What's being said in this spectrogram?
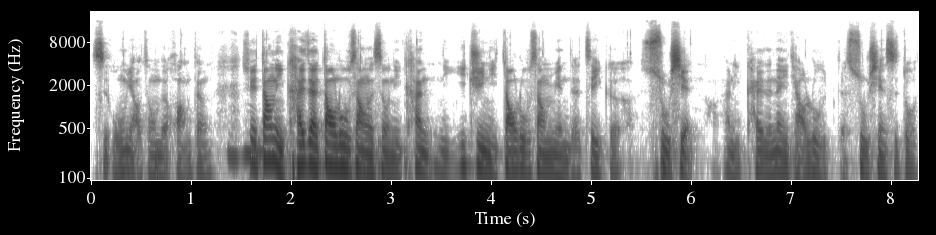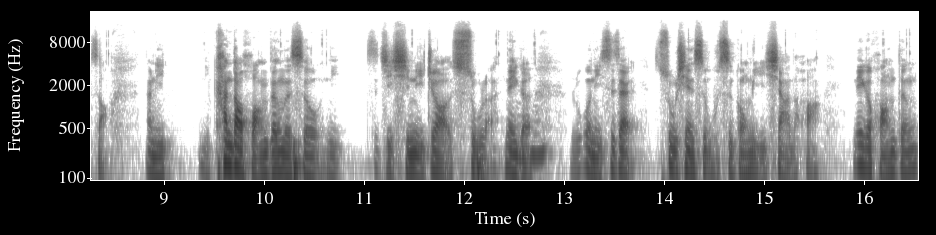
是五秒钟的黄灯，所以当你开在道路上的时候，你看你依据你道路上面的这个速线啊，那你开的那一条路的速线是多少？那你你看到黄灯的时候，你自己心里就要数了。那个如果你是在速线是五十公里以下的话，那个黄灯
